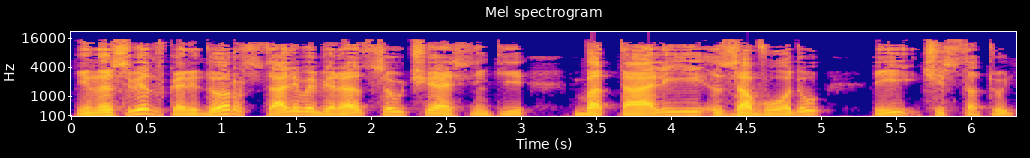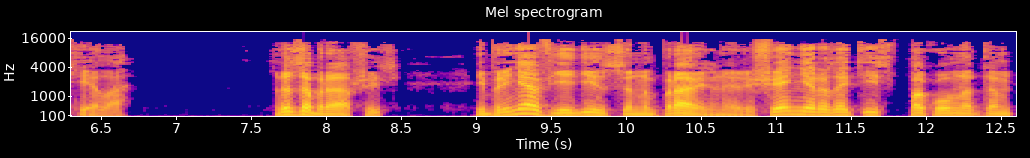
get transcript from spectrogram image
и на свет в коридор стали выбираться участники баталии за воду и чистоту тела. Разобравшись и приняв единственно правильное решение разойтись по комнатам,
